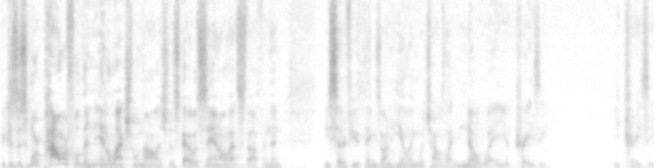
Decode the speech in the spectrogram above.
because it's more powerful than intellectual knowledge. This guy was saying all that stuff, and then he said a few things on healing, which I was like, no way, you're crazy. You're crazy.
